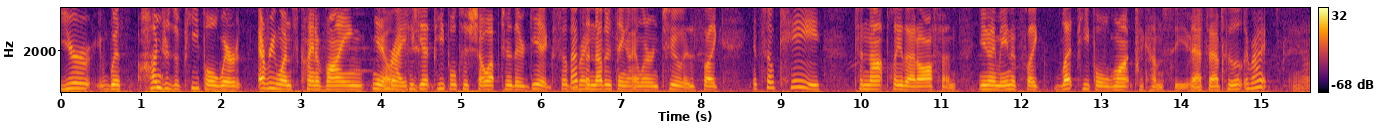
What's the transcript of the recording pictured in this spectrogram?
you're with hundreds of people where everyone's kind of vying, you know, Right. to get people to show up to their gigs. So that's Right. another thing I learned too is like it's okay to not play that often. You know what I mean? It's like let people want to come see you. That's absolutely right. yeah.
